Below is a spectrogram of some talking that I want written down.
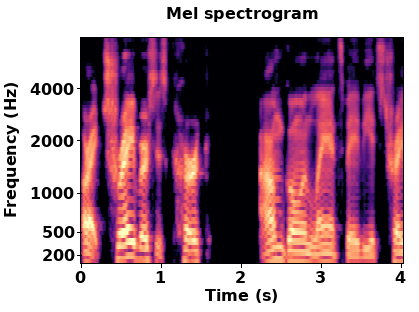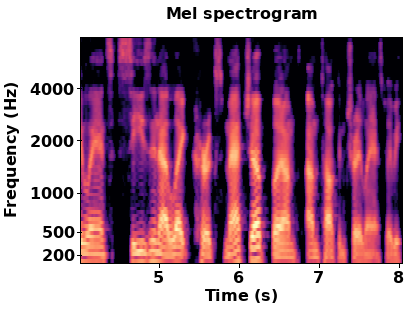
All right, Trey versus Kirk. I'm going Lance, baby. It's Trey Lance season. I like Kirk's matchup, but I'm I'm talking Trey Lance, baby.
